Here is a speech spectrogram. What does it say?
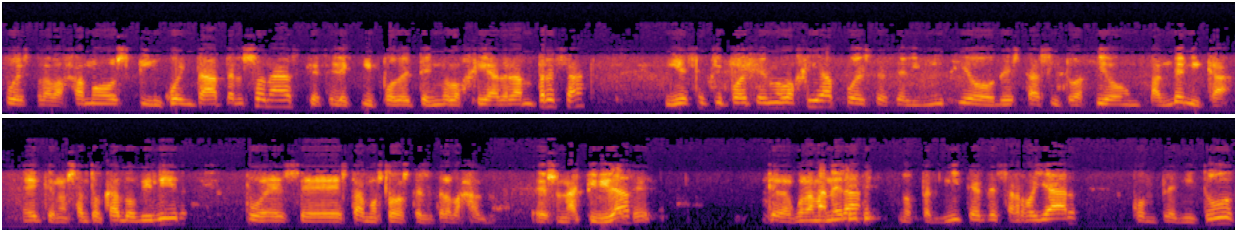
pues trabajamos 50 personas, que es el equipo de tecnología de la empresa, y ese tipo de tecnología, pues desde el inicio de esta situación pandémica eh, que nos ha tocado vivir, pues eh, estamos todos teletrabajando. Es una actividad que de alguna manera nos permite desarrollar con plenitud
